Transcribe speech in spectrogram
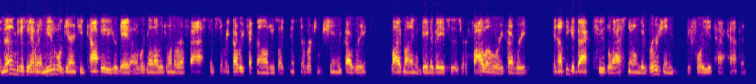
And then because we have an immutable guaranteed copy of your data, we're going to leverage one of our fast instant recovery technologies like instant virtual machine recovery, Live Mount of databases, or file level recovery, and help you get back to the last known good version before the attack happened.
